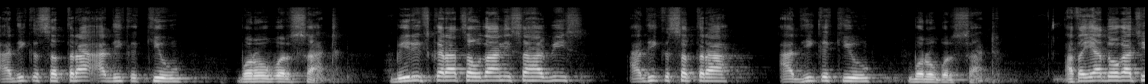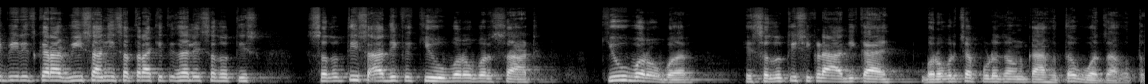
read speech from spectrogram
अधिक सतरा अधिक क्यू बरोबर साठ. बेरीज करा चौदा आणि सहा वीस. अधिक सतरा अधिक क्यू बरोबर साठ. आता या दोघाची बेरीज करा. वीस आणि सतरा किती झाले? सदोतीस. सदोतीस अधिक क्यू बरोबर साठ. क्यू बरोबर हे सदोतीस इकडं अधिक आहे. बरोबरच्या पुढं जाऊन काय होतं? वजा होतं.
